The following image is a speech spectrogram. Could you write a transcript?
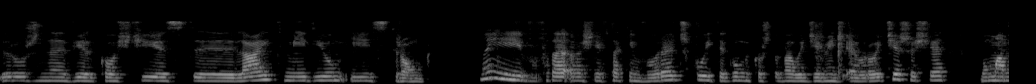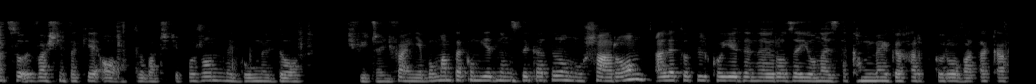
różne wielkości. Jest y, light, medium i strong. No i w, właśnie w takim woreczku i te gumy kosztowały 9 euro. I cieszę się, bo mam co, właśnie takie, o, zobaczcie, porządne gumy do ćwiczeń. Fajnie, bo mam taką jedną z Decathlonu szarą, ale to tylko jeden rodzaj. Ona jest taka mega hardkorowa, taka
